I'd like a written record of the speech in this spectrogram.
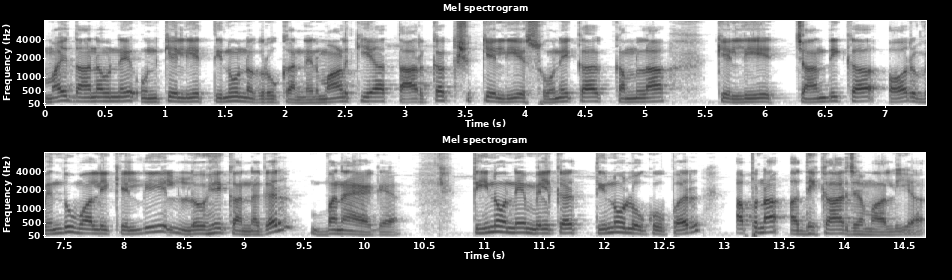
मय दानव ने उनके लिए तीनों नगरों का निर्माण किया। तारकक्ष के लिए सोने का, कमला के लिए चांदी का और विंदुमाली के लिए लोहे का नगर बनाया गया। तीनों ने मिलकर तीनों लोगों पर अपना अधिकार जमा लिया।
